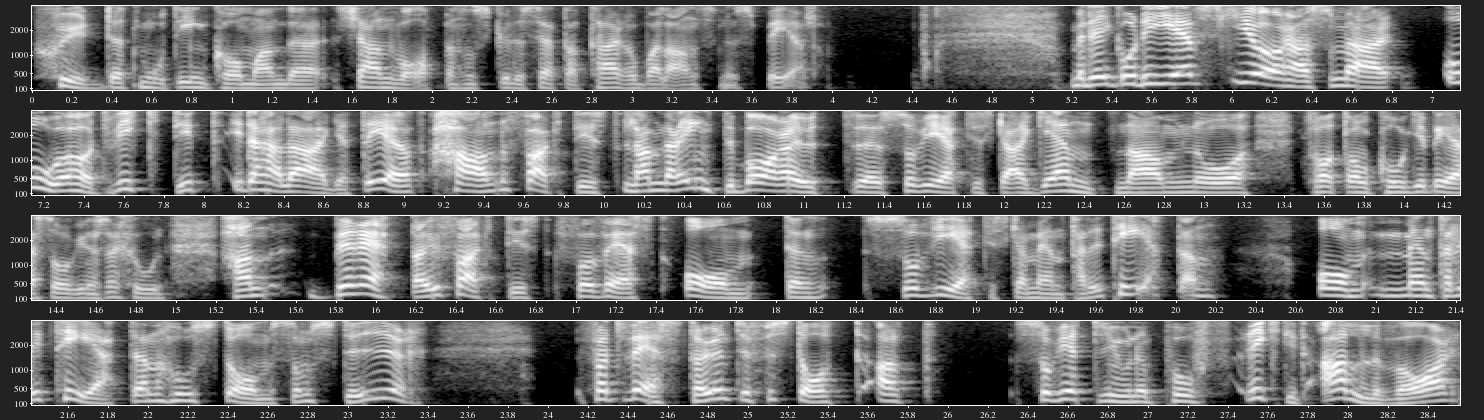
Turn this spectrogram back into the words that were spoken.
skyddet mot inkommande kärnvapen som skulle sätta terrorbalansen ur spel. Men det Gordievski gör här som är oerhört viktigt i det här läget, det är att han faktiskt lämnar inte bara ut eh, sovjetiska agentnamn och pratar om KGBs organisation. Han berättar ju faktiskt för väst om den sovjetiska mentaliteten. Om mentaliteten hos dem som styr. För att väst har ju inte förstått att Sovjetunionen på riktigt allvar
